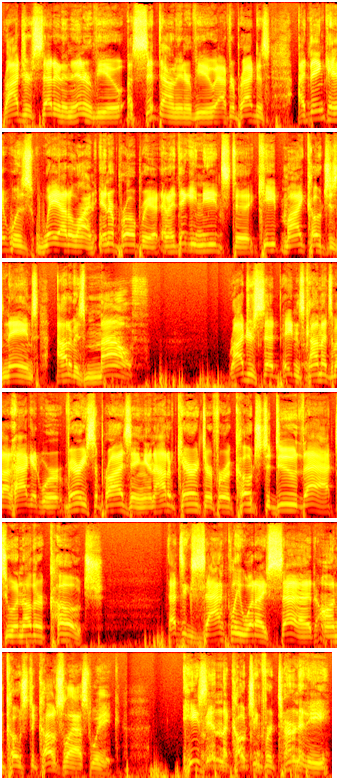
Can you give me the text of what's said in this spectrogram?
Rodgers said in an interview, a sit down interview after practice, I think it was way out of line, inappropriate, and I think he needs to keep my coach's names out of his mouth. Rodgers said Payton's comments about Hackett were very surprising and out of character for a coach to do that to another coach. That's exactly what I said on Coast to Coast last week. He's in the coaching fraternity.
